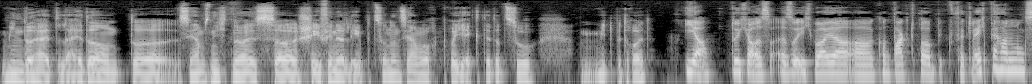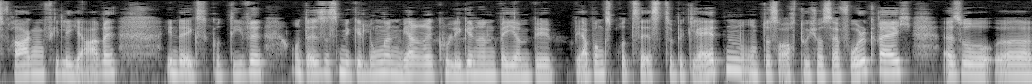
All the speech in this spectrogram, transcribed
Minderheit leider und äh, Sie haben es nicht nur als äh, Chefin erlebt, sondern Sie haben auch Projekte dazu mitbetreut? Ja, durchaus. Also ich war ja äh, Kontaktfrau für Gleichbehandlungsfragen viele Jahre in der Exekutive und da ist es mir gelungen, mehrere Kolleginnen bei ihrem Bewerbungsprozess zu begleiten und das auch durchaus erfolgreich. Also äh,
